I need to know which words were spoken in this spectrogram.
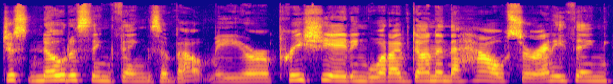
just noticing things about me or appreciating what I've done in the house or anything,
